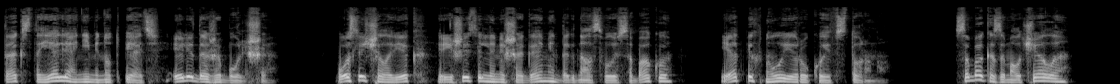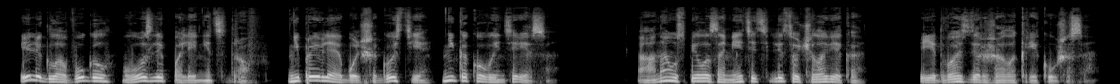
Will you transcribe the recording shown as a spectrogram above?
Так стояли они минут пять или даже больше. После человек решительными шагами догнал свою собаку и отпихнул ее рукой в сторону. Собака замолчала и легла в угол возле поленниц дров, не проявляя больше гостье никакого интереса. А она успела заметить лицо человека и едва сдержала крик ужаса.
